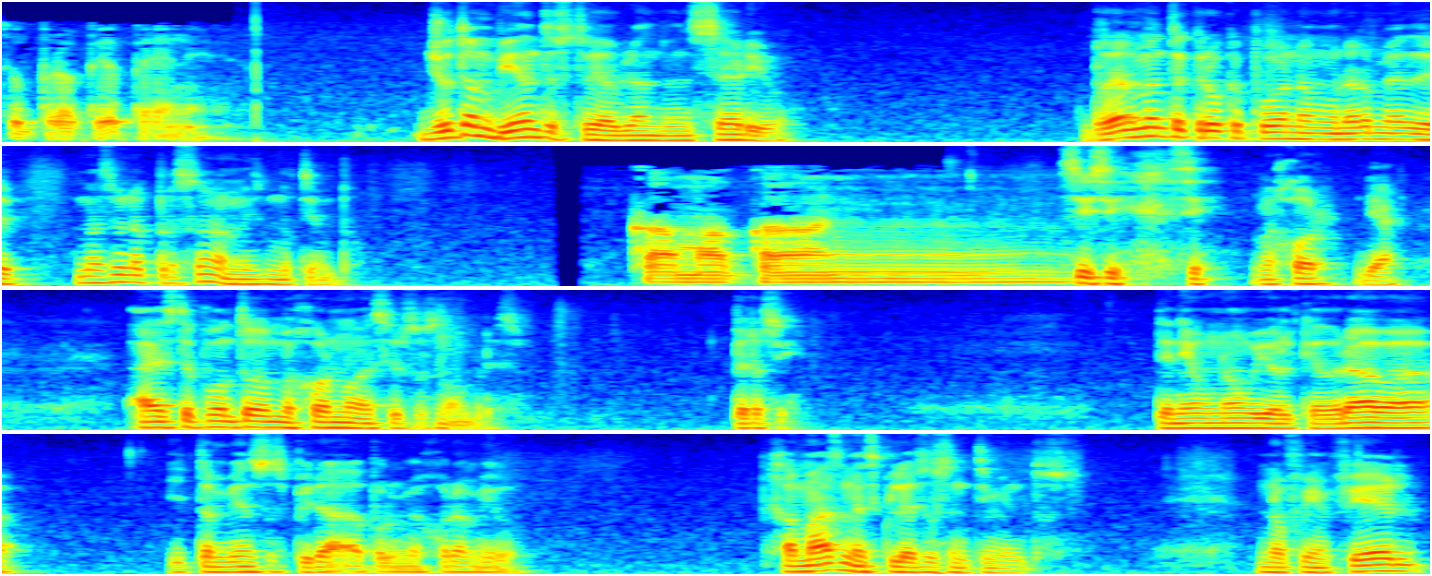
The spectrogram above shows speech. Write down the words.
su propio pene. Yo también te estoy hablando en serio. Realmente creo que puedo enamorarme de más de una persona al mismo tiempo. Como con... Sí, sí, sí, mejor, ya. A este punto mejor no decir sus nombres. Pero sí. Tenía un novio al que adoraba y también suspiraba por mi mejor amigo. Jamás mezclé esos sentimientos. No fui infiel,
